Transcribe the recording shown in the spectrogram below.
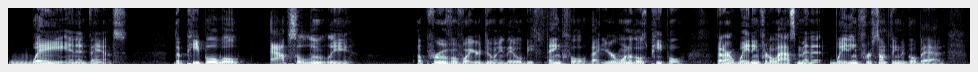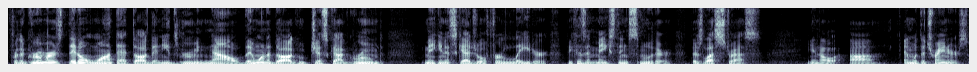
way in advance. The people will absolutely approve of what you're doing. They will be thankful that you're one of those people that aren't waiting for the last minute, waiting for something to go bad. For the groomers, they don't want that dog that needs grooming now. They want a dog who just got groomed making a schedule for later because it makes things smoother. There's less stress, you know. Um, and with the trainers,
